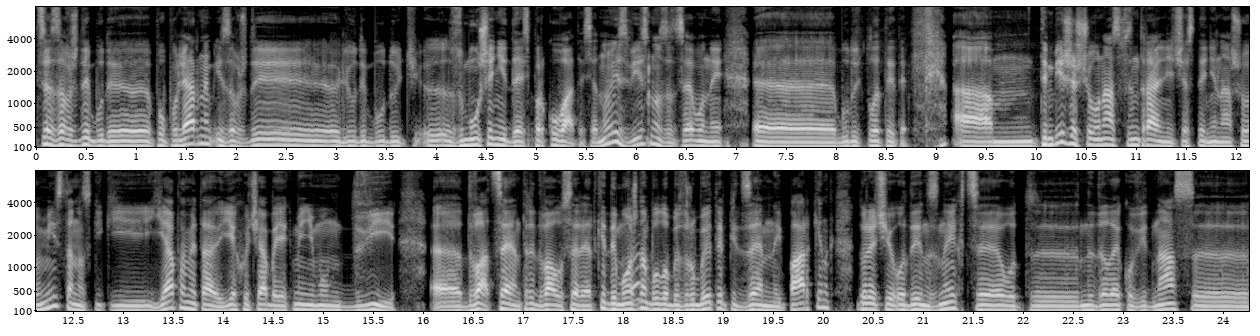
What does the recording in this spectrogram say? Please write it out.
Це завжди буде популярним, і завжди люди будуть е, змушені десь паркуватися. Ну і звісно, за це вони е, будуть платити. А, тим більше, що у нас в центральній частині нашого міста, наскільки я пам'ятаю, є хоча б як мінімум дві, е, два центри, два осередки, де можна було би зробити підземний паркінг. До речі, один з них це от е, недалеко від нас, е,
